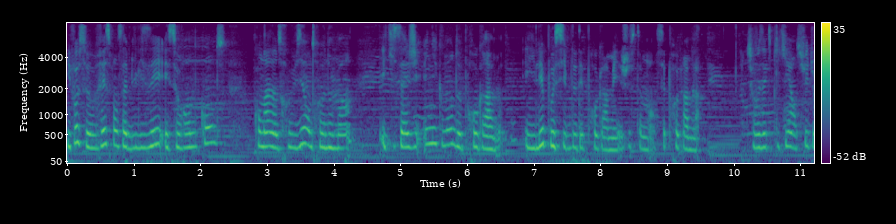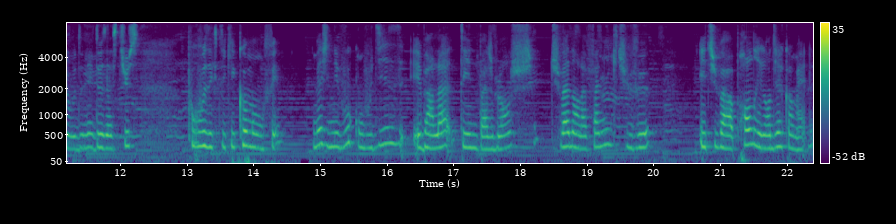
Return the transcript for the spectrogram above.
Il faut se responsabiliser et se rendre compte qu'on a notre vie entre nos mains et qu'il s'agit uniquement de programmes. Et il est possible de déprogrammer justement ces programmes-là. Je vais vous expliquer ensuite, je vais vous donner deux astuces pour vous expliquer comment on fait. Imaginez-vous qu'on vous dise, eh ben là, t'es une page blanche, tu vas dans la famille que tu veux et tu vas apprendre et grandir comme elle.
